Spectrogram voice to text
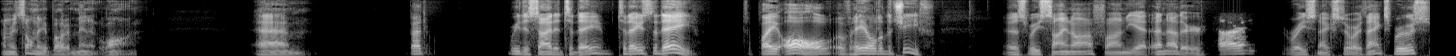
I mean, it's only about a minute long. Um, but we decided today, today's the day to play all of Hail to the Chief as we sign off on yet another All right. race next door. Thanks, Bruce.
